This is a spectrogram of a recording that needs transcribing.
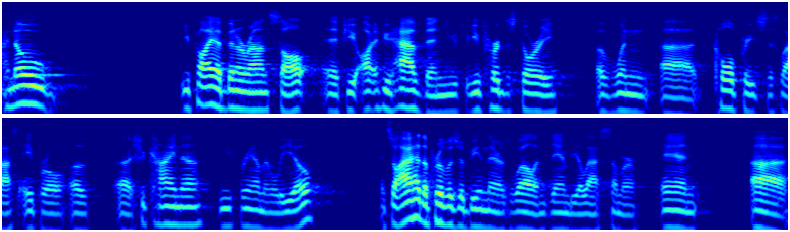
I know you probably have been around Salt. If you, if you have been, you've, you've heard the story of when uh, Cole preached this last April of uh, Shekinah, Ephraim, and Leo. And so I had the privilege of being there as well in Zambia last summer. And uh,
